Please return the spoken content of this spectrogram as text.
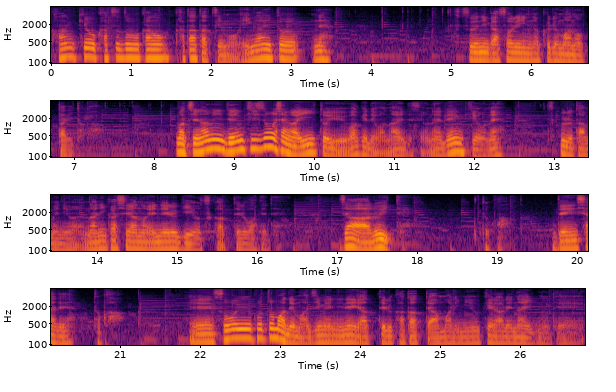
環境活動家の方たちも意外とね普通にガソリンの車乗ったりとかまあちなみに電気自動車がいいというわけではないですよね電気をね作るためには何かしらのエネルギーを使ってるわけでじゃあ歩いてとか電車でとか、えー、そういうことまで真面目にねやってる方ってあんまり見受けられないので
